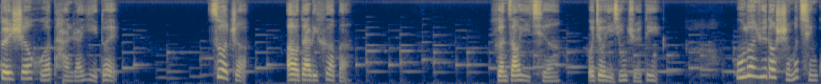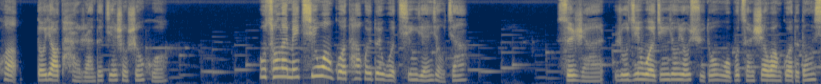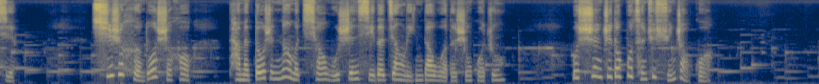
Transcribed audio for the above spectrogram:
对生活坦然以对。作者：奥黛丽·赫本。很早以前，我就已经决定，无论遇到什么情况，都要坦然的接受生活。我从来没期望过他会对我轻言有加。虽然如今我已经拥有许多我不曾奢望过的东西，其实很多时候，他们都是那么悄无声息地降临到我的生活中，我甚至都不曾去寻找过。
